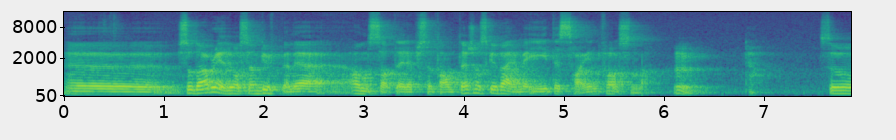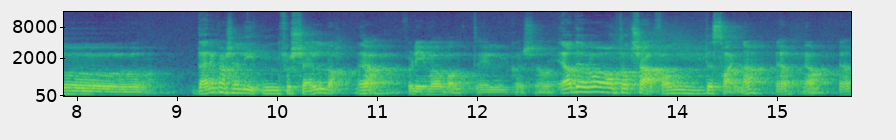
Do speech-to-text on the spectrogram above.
Eh, Så da ble det også en gruppe med ansatte representanter som skulle være med i designfasen. da. Mm. Så der er kanskje en liten forskjell, da. ja. For de var vant til kanskje Ja, det var antatt sjefene designa. Ja. Ja. Ja.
